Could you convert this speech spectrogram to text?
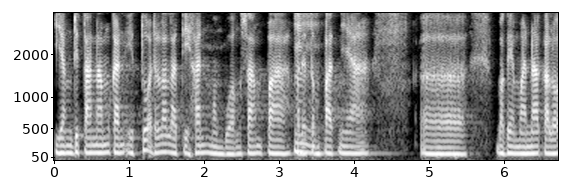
yang ditanamkan itu adalah latihan membuang sampah pada Hmm. tempatnya. Eh, bagaimana kalau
